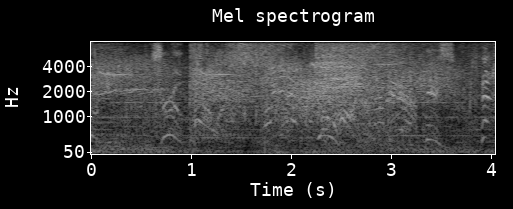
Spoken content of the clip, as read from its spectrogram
Show you true power. Go on. This. This.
